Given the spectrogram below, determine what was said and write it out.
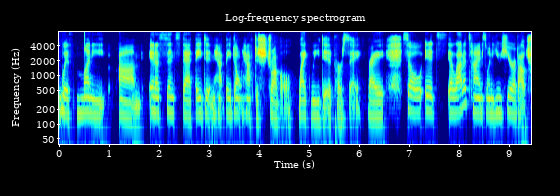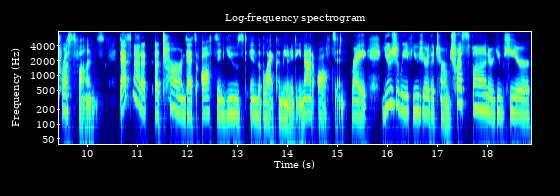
with money um, in a sense that they didn't have they don't have to struggle like we did per se right so it's a lot of times when you hear about trust funds that's not a, a term that's often used in the Black community, not often, right? Usually, if you hear the term trust fund or you hear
